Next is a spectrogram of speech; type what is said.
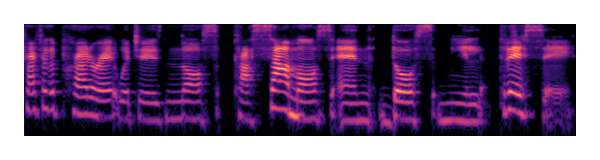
Try for the preterite, which is nos casamos en 2013.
